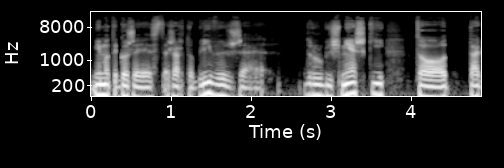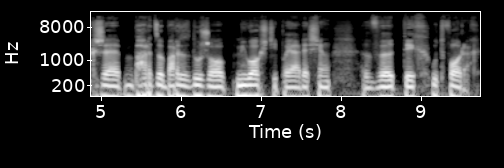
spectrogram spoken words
Mimo tego, że jest żartobliwy, że lubi śmieszki, to także bardzo, bardzo dużo miłości pojawia się w tych utworach.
